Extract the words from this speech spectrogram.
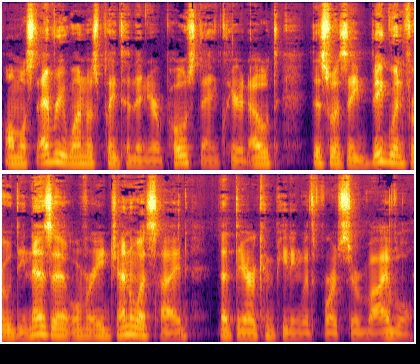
Almost every one was played to the near post and cleared out. This was a big win for Udinese over a Genoa side that they are competing with for survival.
